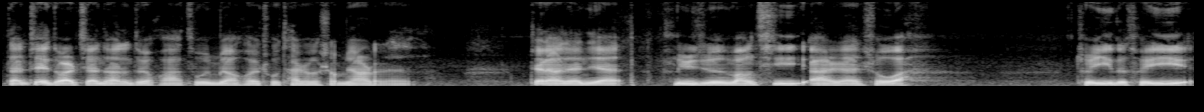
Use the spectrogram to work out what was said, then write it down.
但这段简短的对话足以描绘出他是个什么样的人。这两年间，绿军王气黯然收啊，退役的退役，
